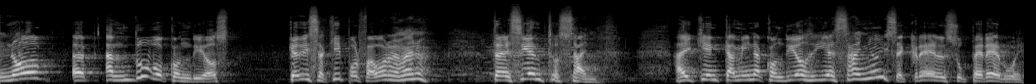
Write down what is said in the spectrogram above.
no eh, anduvo con Dios. ¿Qué dice aquí, por favor, hermano? 300 años. Hay quien camina con Dios 10 años y se cree el superhéroe.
